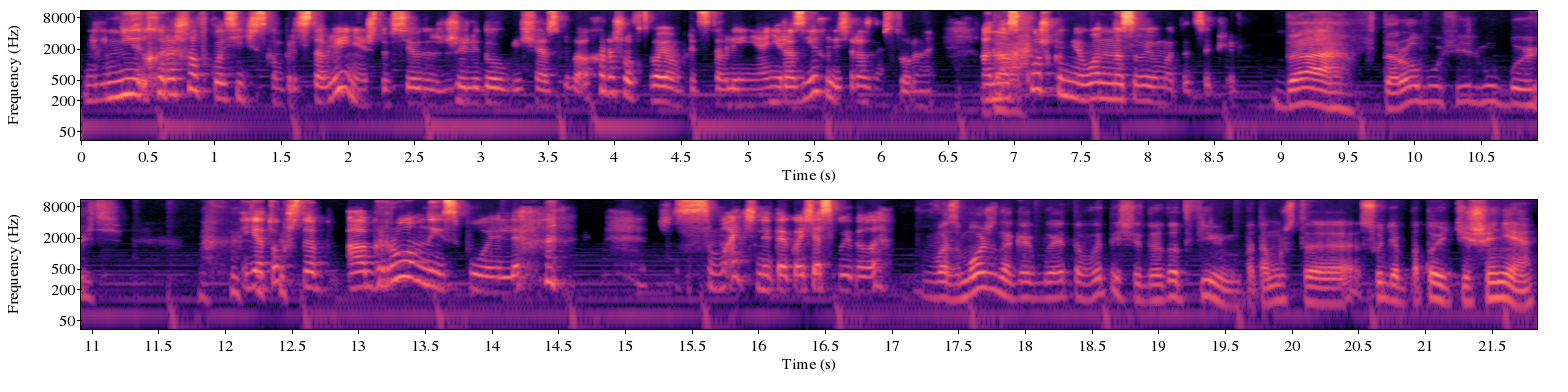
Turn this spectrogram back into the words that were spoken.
Не хорошо в классическом представлении, что все жили долго и счастливо, а хорошо в твоем представлении. Они разъехались в разные стороны. Она да. с кошками, он на своем мотоцикле. Да, второму фильму быть. Я только что огромный спойлер. Смачный такой сейчас выдала. Возможно, как бы это вытащит этот фильм, потому что, судя по той тишине,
